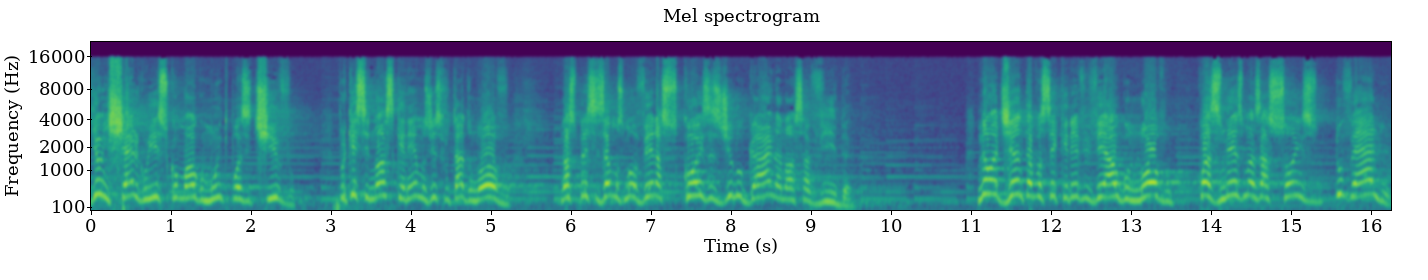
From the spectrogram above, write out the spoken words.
E eu enxergo isso como algo muito positivo, porque se nós queremos desfrutar do novo, nós precisamos mover as coisas de lugar na nossa vida. Não adianta você querer viver algo novo com as mesmas ações do velho,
